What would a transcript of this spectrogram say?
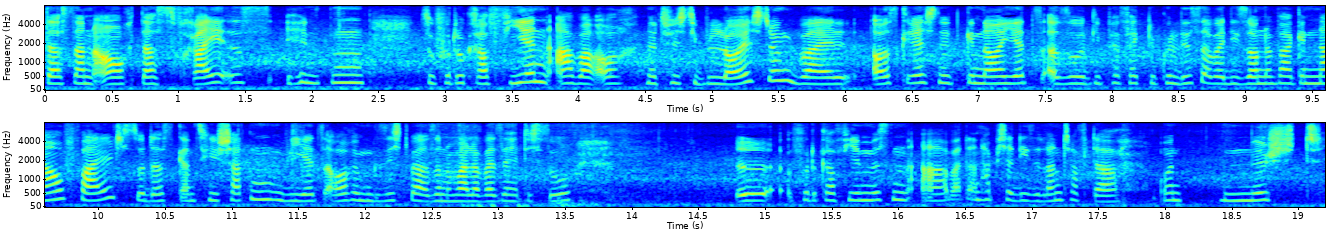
dass dann auch das frei ist, hinten zu fotografieren, aber auch natürlich die Beleuchtung, weil ausgerechnet genau jetzt, also die perfekte Kulisse, aber die Sonne war genau falsch, sodass ganz viel Schatten, wie jetzt auch im Gesicht war. Also normalerweise hätte ich so äh, fotografieren müssen, aber dann habe ich ja diese Landschaft da und nicht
